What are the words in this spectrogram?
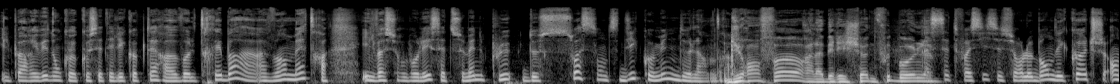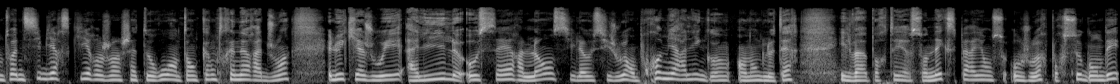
Il peut arriver donc que cet hélicoptère vole très bas, à 20 mètres. Il va survoler cette semaine plus de 70 communes de l'Indre. Du renfort à la Berrichonne Football. Cette fois-ci, c'est sur le banc des coachs. Antoine Sibierski rejoint Châteauroux en tant qu'entraîneur adjoint. Lui qui a joué à Lille, Auxerre, Lens. Il a aussi joué en première ligue en Angleterre. Il va apporter son expérience aux joueurs pour seconder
